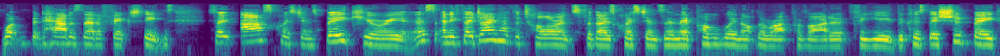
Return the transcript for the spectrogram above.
what, but how does that affect things? So ask questions, be curious. And if they don't have the tolerance for those questions, then they're probably not the right provider for you because there should be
